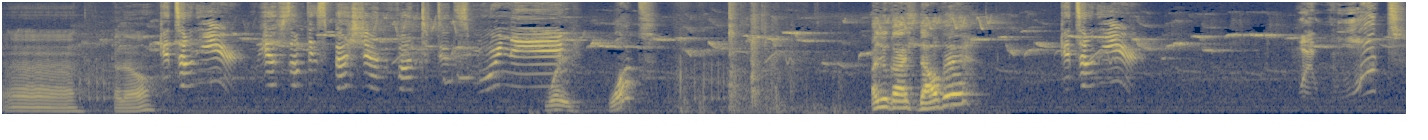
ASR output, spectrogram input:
Uh, hello? Get down here! We have something special and fun to do this morning! Wait, what? Are you guys down there? Get down here! Wait, what?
